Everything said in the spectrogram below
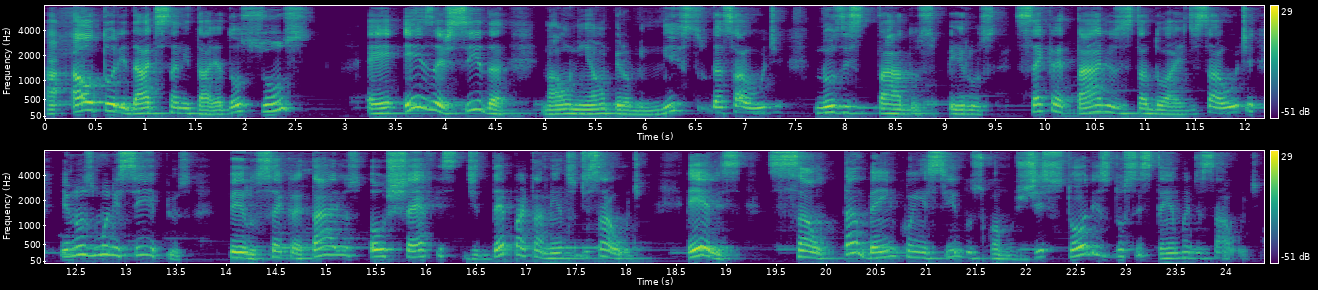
a autoridade sanitária do SUS é exercida na União pelo ministro da Saúde, nos estados pelos secretários estaduais de saúde e nos municípios pelos secretários ou chefes de departamentos de saúde. Eles são também conhecidos como gestores do sistema de saúde.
